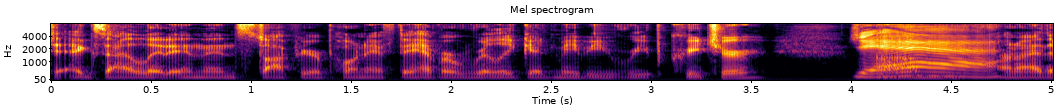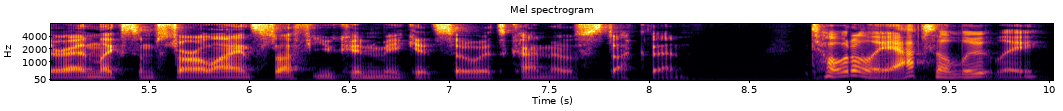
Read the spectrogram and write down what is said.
to exile it and then stop your opponent if they have a really good maybe reap creature. um, Yeah, on either end, like some Starline stuff, you can make it so it's kind of stuck then. totally, absolutely.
